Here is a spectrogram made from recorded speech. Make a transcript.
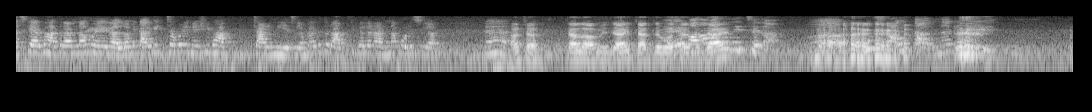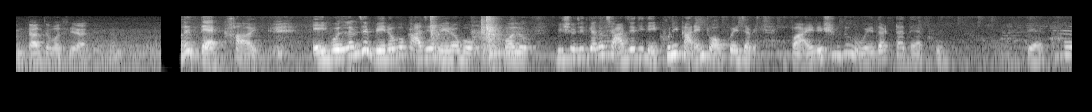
আজকে আর ভাত রান্না হয়ে গেল। আমি কালকে ইচ্ছা করে বেশি ভাত চাল নিয়েছিলাম। কালকে তো রাত্রিবেলা রান্না করেছিলাম। হ্যাঁ। আচ্ছা। চলো আমি যাই চার্জে বসাতে কথা যাই? আমি চার্জে বসে আছি? আমাদের দেখাই। এই বললাম যে বেরোবো কাজে বেরোবো। বলো বিশ্বজিৎ গেল চার্জে দিতে এক্ষুনি কারেন্ট অফ হয়ে যাবে। বাইরে শুধু ওয়েদারটা দেখো। দেখো।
